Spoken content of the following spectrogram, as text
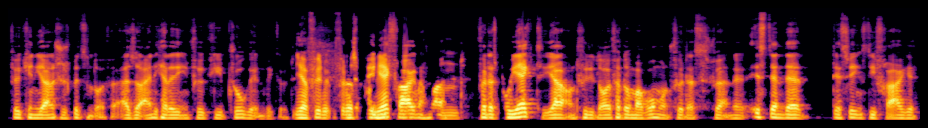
für kenianische Spitzenläufer. Also eigentlich hat er ihn für Kipchoge entwickelt. Ja, für, für das Projekt. Frage nochmal, für das Projekt, ja, und für die Läufer drumherum und für das, für eine, ist denn der, deswegen ist die Frage,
